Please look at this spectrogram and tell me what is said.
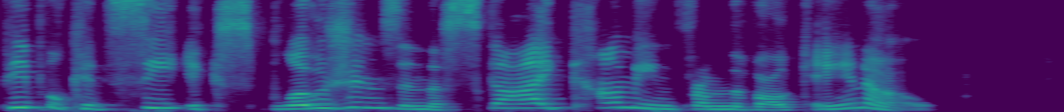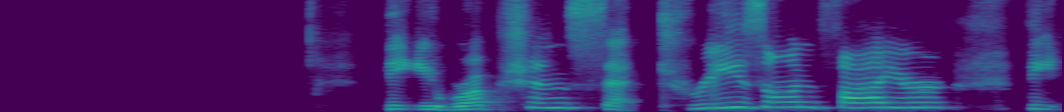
People could see explosions in the sky coming from the volcano. The eruption set trees on fire. The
